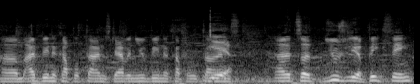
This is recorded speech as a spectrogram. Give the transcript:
Um, I've been a couple of times. Gavin, you've been a couple of times. Yeah. Uh, it's a, usually a big thing,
